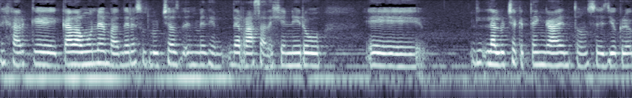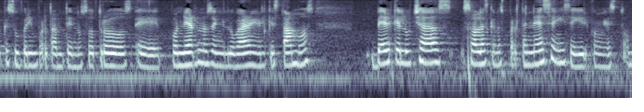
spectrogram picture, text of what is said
dejar que cada una embandere sus luchas de, de raza, de género, eh, la lucha que tenga. Entonces yo creo que es súper importante nosotros eh, ponernos en el lugar en el que estamos, ver qué luchas son las que nos pertenecen y seguir con esto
